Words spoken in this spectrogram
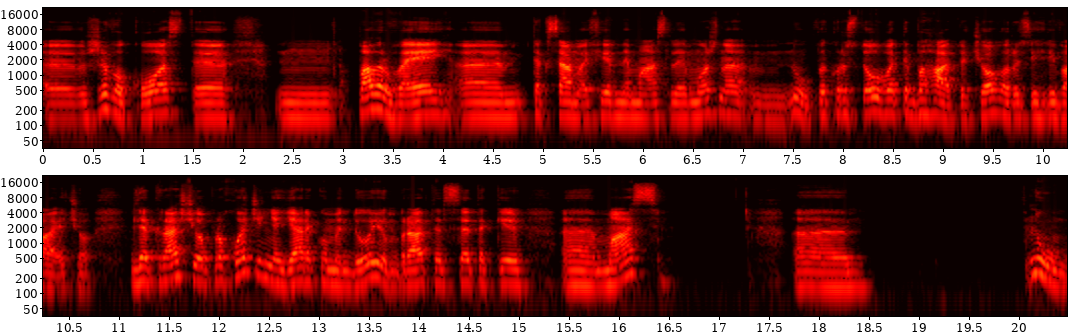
е, живокост, е, Powerway, е, так само ефірне масло. Можна ну, використовувати багато чого розігріваючого. Для кращого проходження я рекомендую брати все-таки е, мазь. Е, ну,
